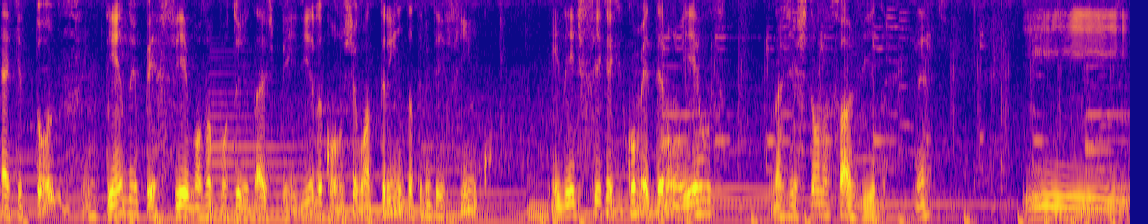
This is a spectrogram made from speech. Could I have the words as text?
é que todos entendam e percebam as oportunidades perdidas quando chegam a 30, 35, identifica que cometeram erros na gestão da sua vida, né? E,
